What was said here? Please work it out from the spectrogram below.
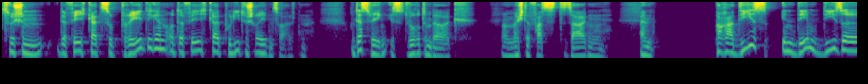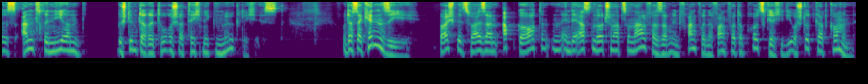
zwischen der Fähigkeit zu predigen und der Fähigkeit, politisch Reden zu halten. Und deswegen ist Württemberg, man möchte fast sagen, ein Paradies, in dem dieses Antrainieren bestimmter rhetorischer Techniken möglich ist. Und das erkennen Sie beispielsweise an Abgeordneten in der ersten deutschen Nationalversammlung in Frankfurt, in der Frankfurter Paulskirche, die aus Stuttgart kommen.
